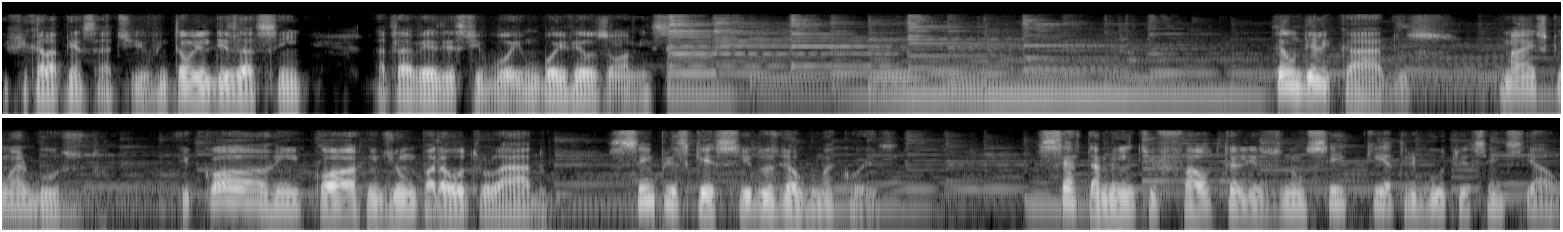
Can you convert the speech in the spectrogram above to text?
e fica lá pensativo. Então ele diz assim, através deste boi, um boi vê os homens. Tão delicados, mais que um arbusto, e correm e correm de um para outro lado, sempre esquecidos de alguma coisa. Certamente falta-lhes não sei que atributo essencial,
